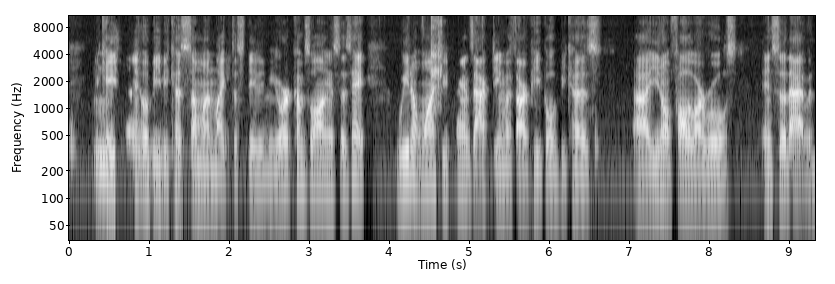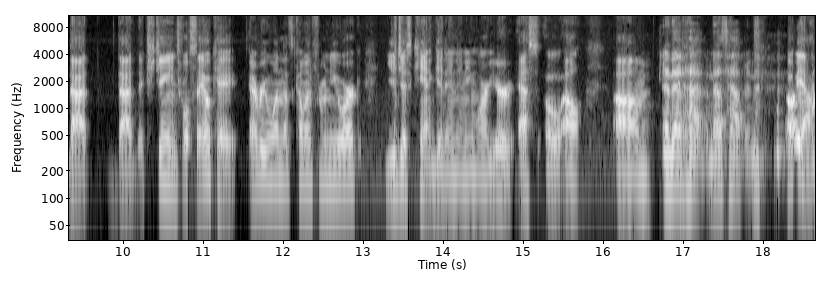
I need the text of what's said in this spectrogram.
Mm. Occasionally, it will be because someone like the state of New York comes along and says, "Hey, we don't want you transacting with our people because uh, you don't follow our rules." And so that that that exchange will say, "Okay, everyone that's coming from New York, you just can't get in anymore. You're SOL." Um, and that ha- and that's happened. Oh yeah,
